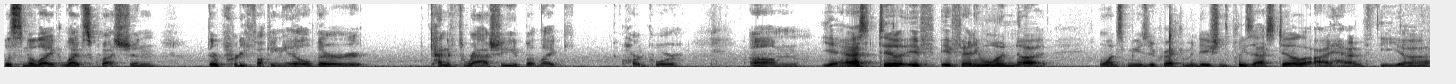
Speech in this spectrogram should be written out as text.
listen to like Life's Question. They're pretty fucking ill. They're kind of thrashy, but like hardcore. Um Yeah, ask Dill if if anyone uh, wants music recommendations. Please ask Dill. I have the uh,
